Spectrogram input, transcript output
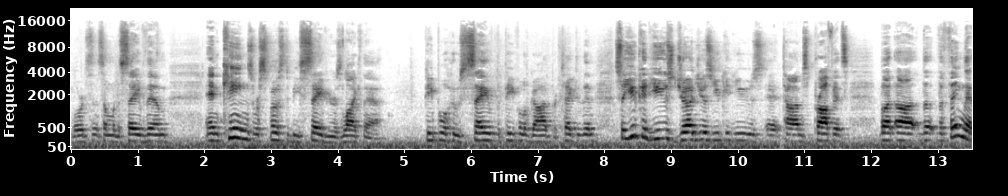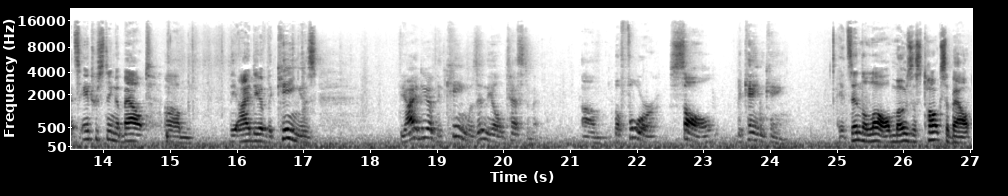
The Lord sent someone to save them, and kings were supposed to be saviors like that people who saved the people of God, protected them. So you could use judges, you could use at times prophets. But uh, the, the thing that's interesting about um, the idea of the king is the idea of the king was in the Old Testament um, before Saul became king. It's in the law. Moses talks about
